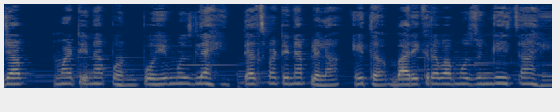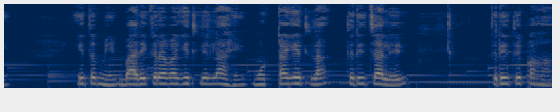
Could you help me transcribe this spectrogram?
ज्या वाटीनं आपण पोहे मोजले आहेत त्याच वाटीने आपल्याला इथं बारीक रवा मोजून घ्यायचा आहे. इथं मी बारीक रवा घेतलेला आहे. मोठा घेतला तरी चालेल. तरी ते पहा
